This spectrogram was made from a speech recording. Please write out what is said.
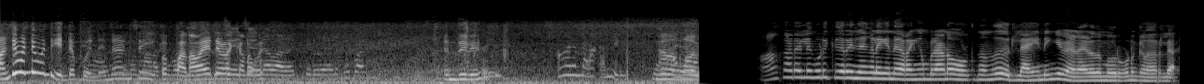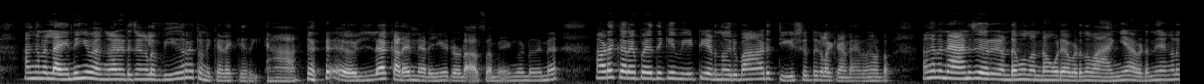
വണ്ടി വണ്ടി വണ്ടി. എന്റെ പൊന്നിനാൻസി ഇപ്പൊ പണമായിട്ട് ഇവിടെ കിടവ് എന്തിന്? നമ്മൾ ആ കടയിലും കൂടി കയറി ഞങ്ങൾ ഇങ്ങനെ ഇറങ്ങുമ്പോഴാണ് ഓർക്കുന്നത് ഒരു ലൈനിങ് വേണമായിരുന്നു മെറൂൺ കളറിൽ അങ്ങനെ ലൈനിങ് വാങ്ങാനായിട്ട് ഞങ്ങൾ വേറെ തുണിക്കട കയറി ആ എല്ലാ കടയിൽ നിന്ന് ഇറങ്ങിയിട്ടുണ്ട് ആ സമയം കൊണ്ട് തന്നെ. അവിടെ കയറിയപ്പോഴത്തേക്ക് വീട്ടിൽ ഇടുന്ന ഒരുപാട് ടീഷർട്ടുകളൊക്കെ ഉണ്ടായിരുന്നു കേട്ടോ. അങ്ങനെ നാൻസി ഒരു രണ്ട് മൂന്നെണ്ണം കൂടി അവിടെ നിന്ന് വാങ്ങി. അവിടെ നിന്ന് ഞങ്ങൾ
